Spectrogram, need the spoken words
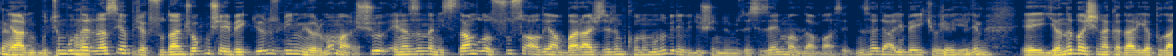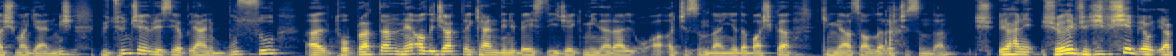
yardım. Bütün bunları Ha. nasıl yapacak? Sudan çok mu şey bekliyoruz bilmiyorum ama şu en azından İstanbul'a su sağlayan barajların konumunu bile bir düşündüğümüzde siz Elmalı'dan bahsettiniz. Hadi Ali Beyköy Köy diyelim. Ee, yanı başına kadar yapılaşma gelmiş. Bütün çevresi yapı yani bu su e, topraktan ne alacak da kendini besleyecek mineral açısından ya da başka kimyasallar açısından. Yani şöyle bir şey hiçbir şey ya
